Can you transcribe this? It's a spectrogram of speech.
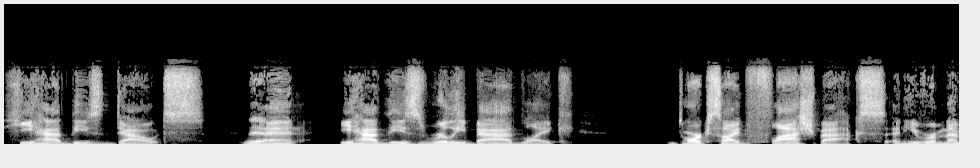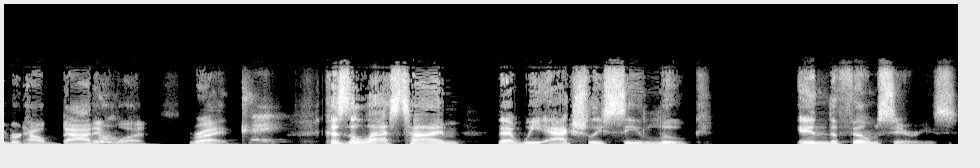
he had these doubts Yeah. and he had these really bad like dark side flashbacks and he remembered how bad it was right. Hey, Because the last time that we actually see Luke in the film series,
